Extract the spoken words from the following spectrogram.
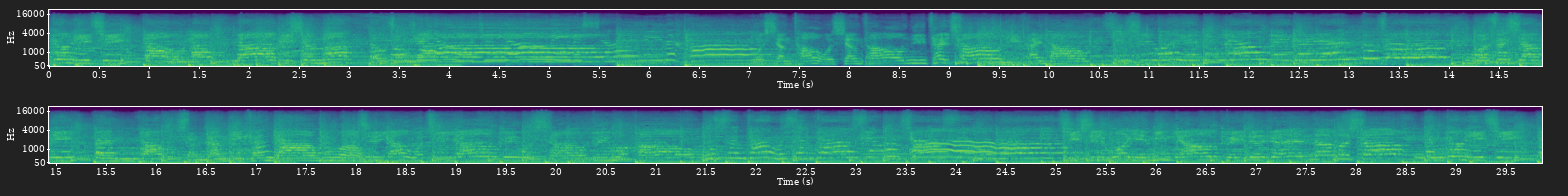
够一起想逃，我想逃，你太吵，你太闹。其实我也明了，每个人都骄傲。我在向你奔跑，想让你看到。我只要，我只要对我笑，对我好。我想逃，我想逃，嫌我吵，嫌我闹。其实我也明了，对的人那么少，能够一起到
